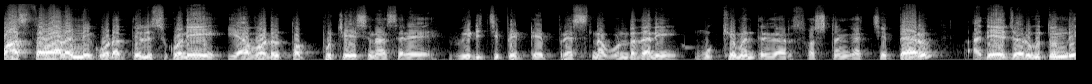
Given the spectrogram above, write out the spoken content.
వాస్తవాలన్నీ కూడా తెలుసుకొని ఎవడు తప్పు చేసినా సరే విడిచిపెట్టే ప్రశ్న ఉండదని ముఖ్యమంత్రి గారు స్పష్టంగా చెప్పారు. అదే జరుగుతుంది.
